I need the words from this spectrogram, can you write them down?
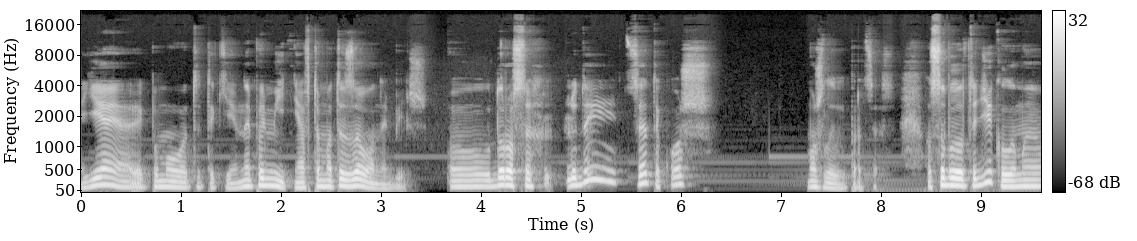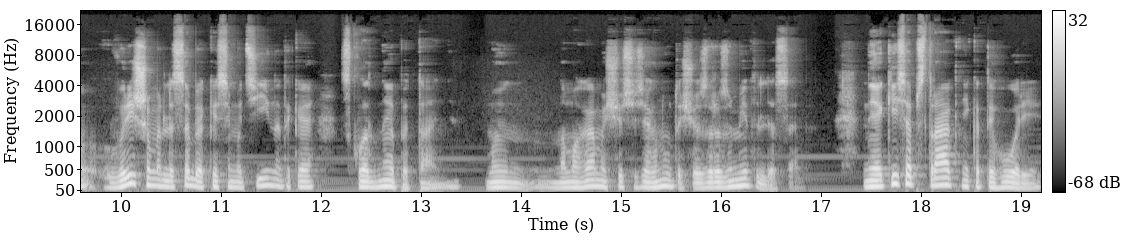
є, як би мовити, такі непомітні, автоматизовані більш. У дорослих людей це також можливий процес. Особливо тоді, коли ми вирішуємо для себе якесь емоційне, таке складне питання. Ми намагаємося щось осягнути, щось зрозуміти для себе. Не якісь абстрактні категорії,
